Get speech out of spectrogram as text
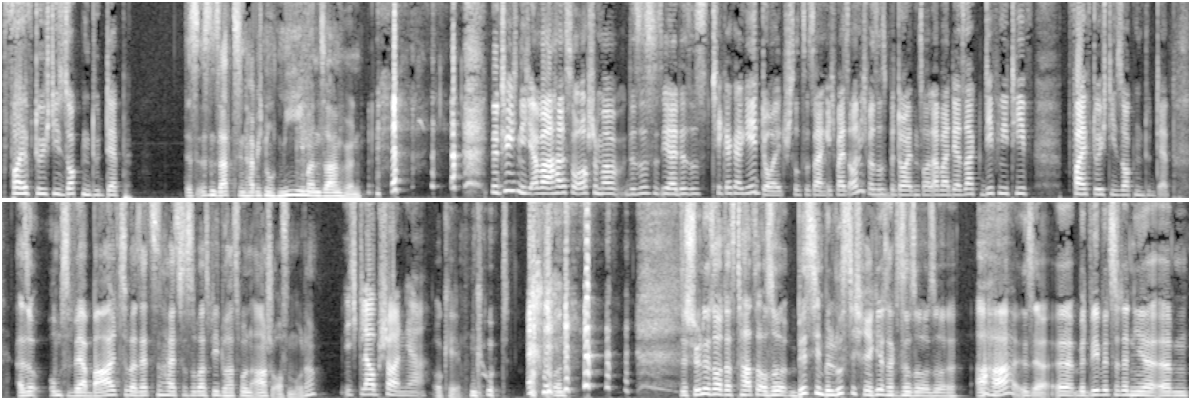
pfeif durch die Socken, du Depp. Das ist ein Satz, den habe ich noch nie jemanden sagen hören. Natürlich nicht, aber hast du auch schon mal, das ist ja, das ist TKKG-Deutsch sozusagen. Ich weiß auch nicht, was das bedeuten soll, aber der sagt definitiv, pfeif durch die Socken, du Depp. Also, um es verbal zu übersetzen, heißt es sowas wie, du hast wohl einen Arsch offen, oder? Ich glaube schon, ja. Okay, gut. Und das Schöne ist auch, dass Tarzan auch so ein bisschen belustigt reagiert, sagt so, so, so, aha, ist ja, äh, mit wem willst du denn hier, ähm,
